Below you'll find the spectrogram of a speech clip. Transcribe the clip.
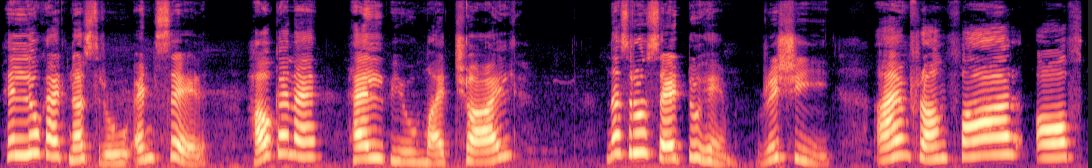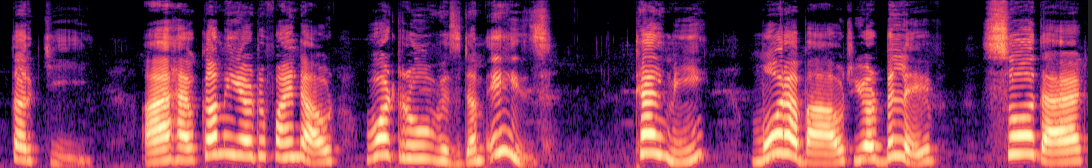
he looked at Nasru and said, How can I help you, my child? Nasru said to him, Rishi, I am from far off Turkey. I have come here to find out what true wisdom is. Tell me more about your belief so that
